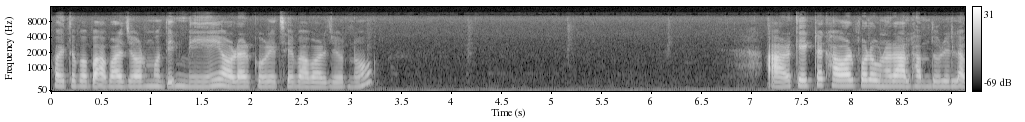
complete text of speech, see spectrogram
হয়তো বা বাবার জন্মদিন মেয়েই অর্ডার করেছে বাবার জন্য। আর কেকটা খাওয়ার পরে ওনারা আলহামদুলিল্লাহ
